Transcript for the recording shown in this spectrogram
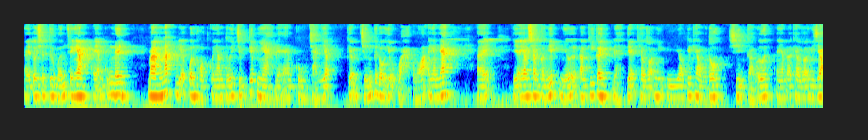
Đấy, tôi sẽ tư vấn cho anh em anh em cũng nên mang nắp đĩa quân hột của anh em tới trực tiếp nhà để em cùng trải nghiệm kiểm chứng cái độ hiệu quả của nó anh em nhé. Đấy thì anh em xem clip nhớ đăng ký kênh để tiện theo dõi những video tiếp theo của tôi. Xin cảm ơn anh em đã theo dõi video.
